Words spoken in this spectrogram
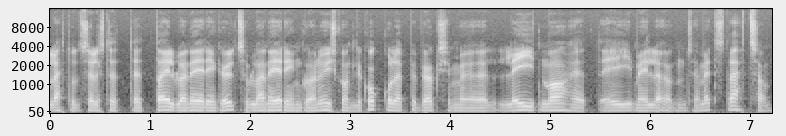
lähtudes sellest, et detailplaneering ja üldse planeering on ühiskondlik kokkulepe, peaksime leidma, et ei, meile on see mets tähtsam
